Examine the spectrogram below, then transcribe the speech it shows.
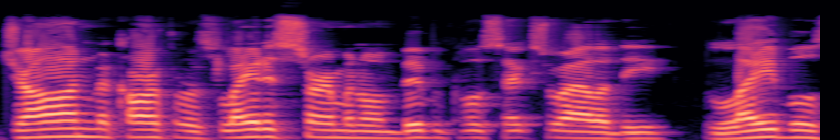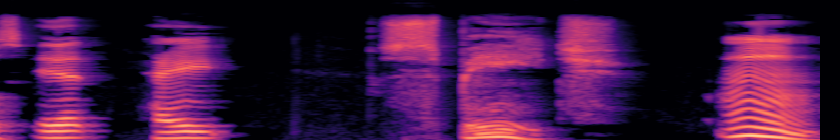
John MacArthur's latest sermon on biblical sexuality, labels it hate speech. Mmm.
